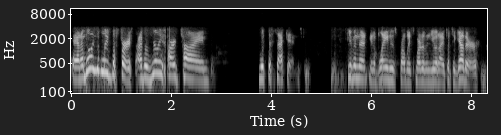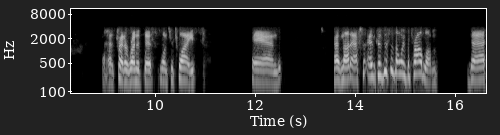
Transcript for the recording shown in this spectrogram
And I'm willing to believe the first. I have a really hard time with the second, given that you know Blaine, who's probably smarter than you and I put together, has tried to run at this once or twice and has not actually and because this is always the problem that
